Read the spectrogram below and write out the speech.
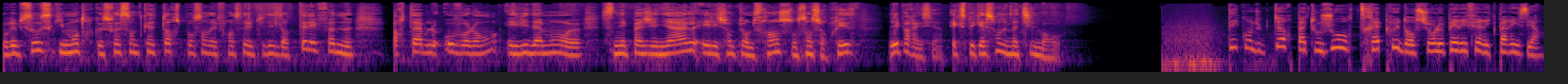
pour Ipsos qui montre que 74% des Français utilisent leur téléphone portable au volant. Évidemment, euh, ce n'est pas génial et les champions de France sont sans surprise les Parisiens. Explication de Mathilde Moreau des conducteurs pas toujours très prudents sur le périphérique parisien.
